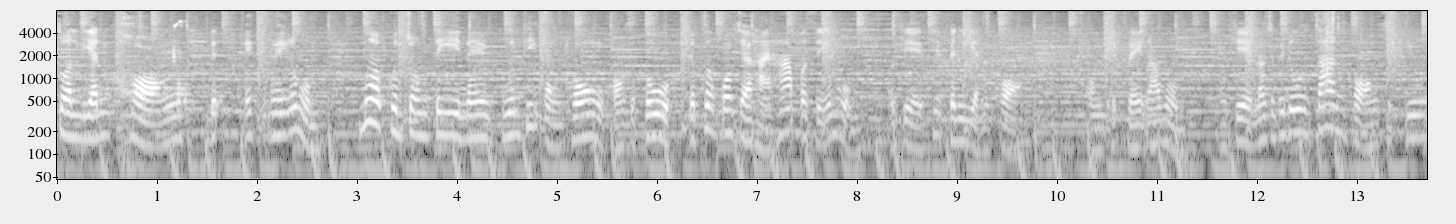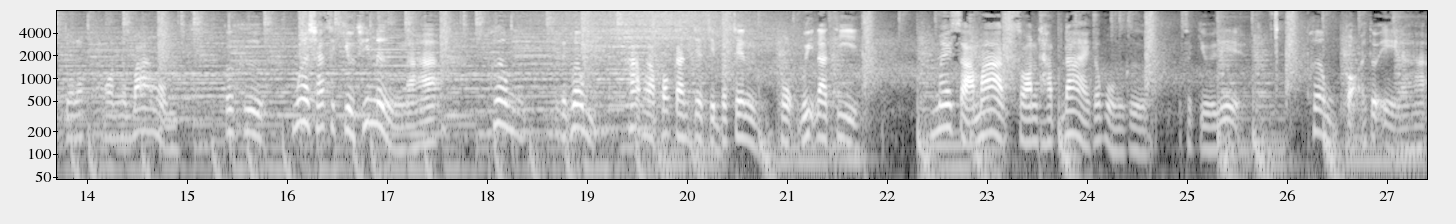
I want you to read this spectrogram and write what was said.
ส่วนเหรียญของเอ็กเวครับผมเมื่อคุณโจมตีในพื้นที่ของธงของศัตรูจะเพิ่มความเสียหาย 5%ครับผม โอเค ที่เป็นเหรียญของของเอ็กเวนะครับผม โอเค เราจะไปดูด้านของสกิลตัวละครกันบ้างผม ก็คือเมื่อใช้สกิลที่ 1 นะฮะ เพิ่มจะเพิ่มค่าพลังป้องกัน 70% 6 วินาที ไม่สามารถซ้อนทับได้ครับผมคือสกิลที่เพิ่มเกาะให้ตัวเองนะฮะ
